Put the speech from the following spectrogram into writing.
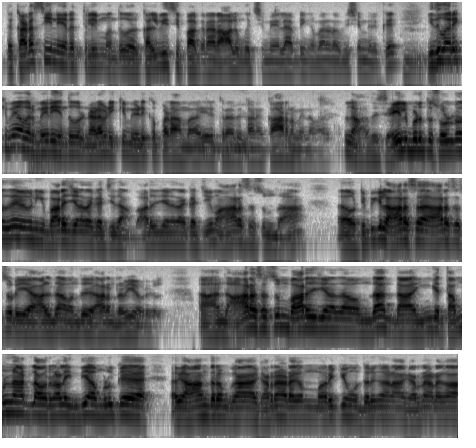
இந்த கடைசி நேரத்திலையும் வந்து ஒரு கல்வீசி பார்க்குறாரு ஆளுங்கட்சி மேல அப்படிங்கிற மாதிரி ஒரு விஷயம் இருக்கு. இது வரைக்குமே அவர் மீறி எந்த ஒரு நடவடிக்கையும் எடுக்கப்படாம இருக்கிறதுக்கான காரணம் என்னவா இருக்கும் இல்லை அது செயல்படுத்த சொல்கிறதே நீங்கள் பாரதிய ஜனதா கட்சி தான். பாரதிய ஜனதா கட்சியும் ஆர்எஸ்எஸும் தான். டிப்பிக்கல் ஆர்எஸ் ஆர்எஸ்எஸ் உடைய ஆள் தான் வந்து ஆர் என் ரவி அவர்கள். அந்த ஆர்எஸ்எஸும் பாரதிய ஜனதாவும் தான் தா- இங்கே தமிழ்நாட்டில் அவர்களால் இந்தியா முழுக்க ஆந்திரம் க- கர்நாடகம் வரைக்கும் தெலுங்கானா கர்நாடகா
